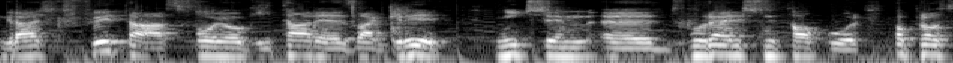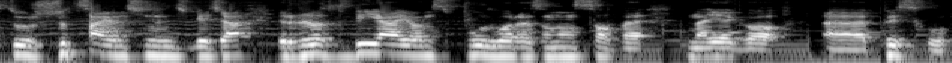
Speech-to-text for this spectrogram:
grać, chwyta swoją gitarę za gryf, niczym e, dwuręczny topór, po prostu rzucając się na niedźwiedzia, rozbijając pudło rezonansowe na jego e, pysku,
